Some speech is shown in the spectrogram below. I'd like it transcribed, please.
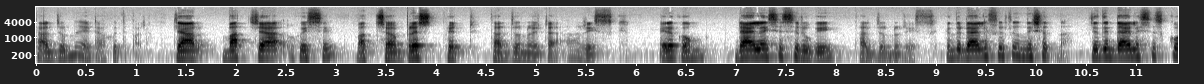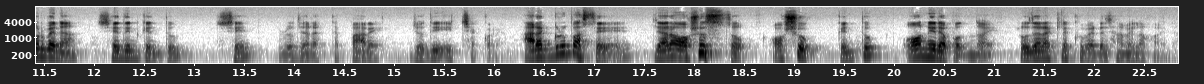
তার জন্য এটা হতে পারে। যার বাচ্চা হয়েছে, বাচ্চা ব্রেস্ট ফেট তার জন্য এটা রিস্ক এরকম ডায়ালাইসিস রোগী, তার জন্য রিস্ক কিন্তু ডায়ালাইসিস তো নিষেধ না। যেদিন ডায়ালাইসিস করবে না, সেদিন কিন্তু সে রোজা রাখতে পারে। যদি ইচ্ছা করে। আর এক গ্রুপ আছে যারা অসুস্থ, অসুখ কিন্তু অনিরাপদ নয়। রোজা রাখলে খুব একটা ঝামেলা হয় না।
